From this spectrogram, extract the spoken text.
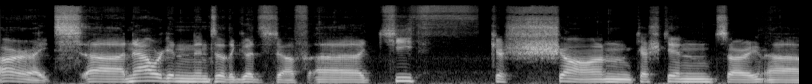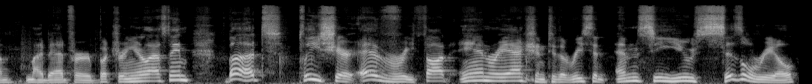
All right. Uh, now we're getting into the good stuff. Uh, Keith Kishon Keshkin. Sorry, uh, my bad for butchering your last name. But please share every thought and reaction to the recent MCU sizzle reel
